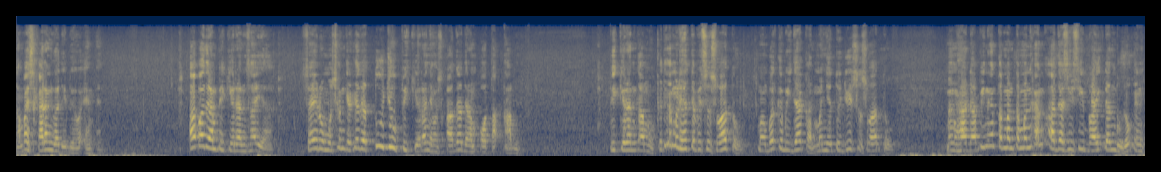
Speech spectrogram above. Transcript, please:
Sampai sekarang juga di BUMN. Apa dalam pikiran saya? Saya rumuskan kira-kira ada tujuh pikiran yang harus ada dalam otak kamu pikiran kamu. Ketika melihat tapi sesuatu, membuat kebijakan, menyetujui sesuatu, menghadapi kan teman-teman kan ada sisi baik dan buruk ini.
